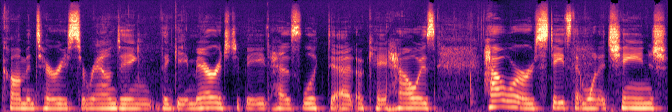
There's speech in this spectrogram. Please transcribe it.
commentary surrounding the gay marriage debate has looked at okay, how is how are states that want to change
